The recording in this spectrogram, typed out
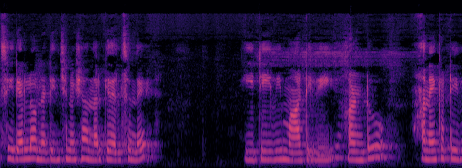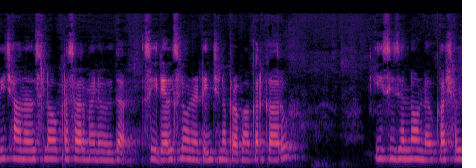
సీరియల్లో నటించిన విషయం అందరికీ తెలిసిందే. ఈటీవీ మా టీవీ అంటూ అనేక టీవీ ఛానల్స్లో ప్రసారమైన వివిధ సీరియల్స్లో నటించిన ప్రభాకర్ గారు ఈ సీజన్లో ఉండే అవకాశాలు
